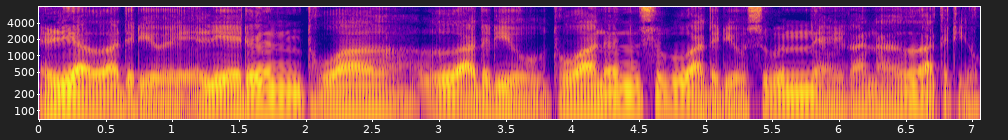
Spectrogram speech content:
엘리야의 아들이요. 엘리엘은 도아의 아들이요. 도아는 수부 아들이요. 수부는 엘가나의 아들이요.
